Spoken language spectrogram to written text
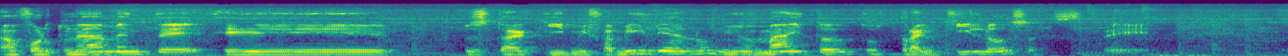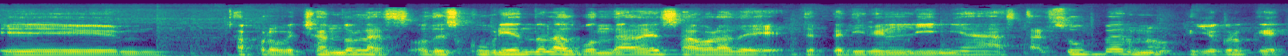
afortunadamente, eh, pues está aquí mi familia, ¿no? Mi mamá y todos, tranquilos, este, eh, o descubriendo las bondades ahora de, pedir en línea hasta el súper, ¿no? Que yo creo que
